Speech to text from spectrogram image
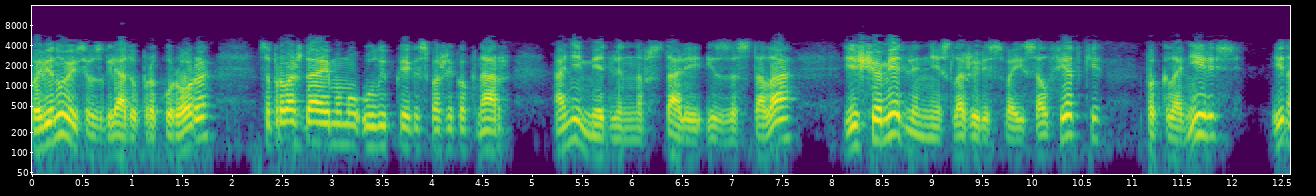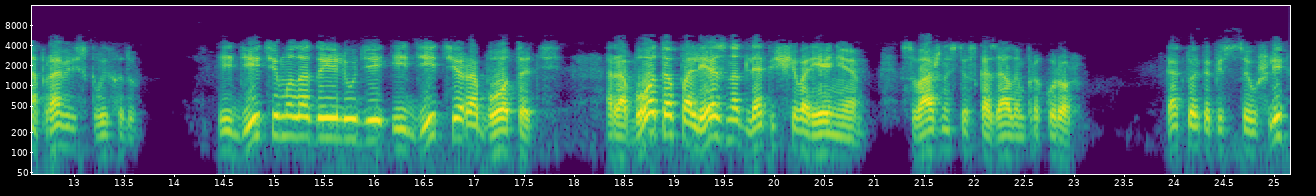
Повинуясь взгляду прокурора, сопровождаемому улыбкой госпожи Кокнар, они медленно встали из-за стола, еще медленнее сложили свои салфетки, поклонились и направились к выходу. «Идите, молодые люди, идите работать. Работа полезна для пищеварения», — с важностью сказал им прокурор. Как только песцы ушли,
